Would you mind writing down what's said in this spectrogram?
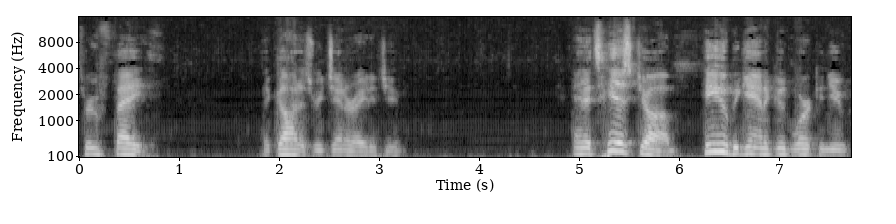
through faith that God has regenerated you. And it's His job. He who began a good work in you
